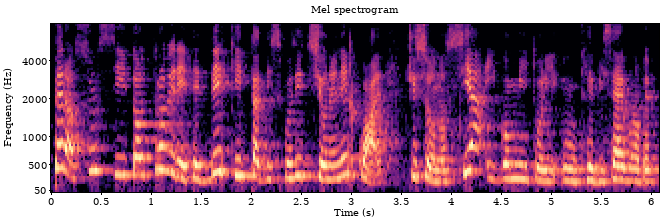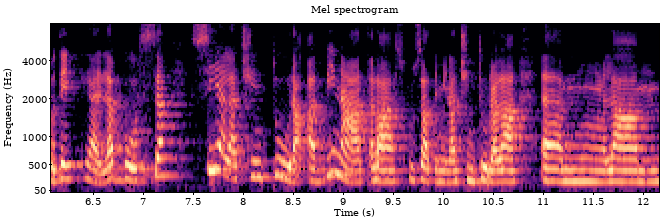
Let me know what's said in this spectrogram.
però sul sito troverete dei kit a disposizione nel quale ci sono sia i gomitoli mm, che vi servono per poter creare la borsa sia la cintura abbinata la scusatemi la cintura la, um, la mm,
